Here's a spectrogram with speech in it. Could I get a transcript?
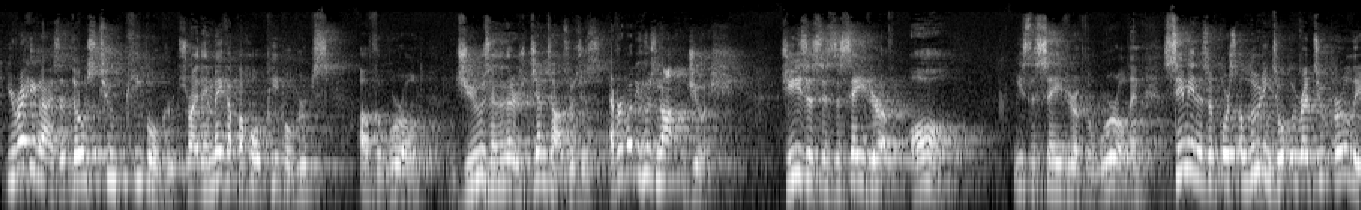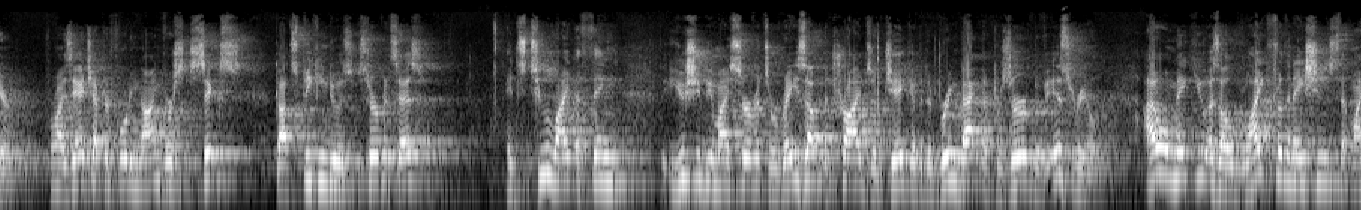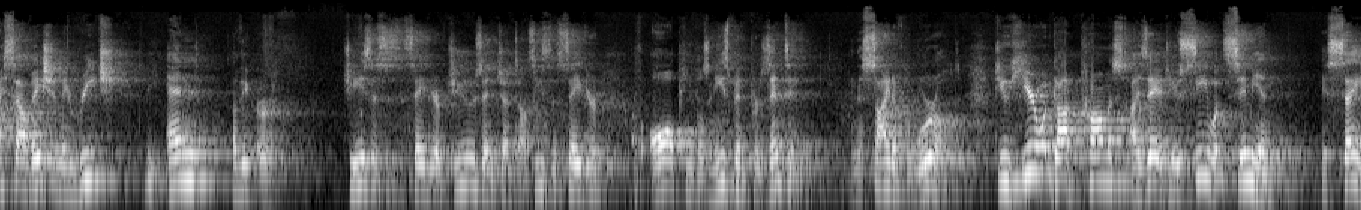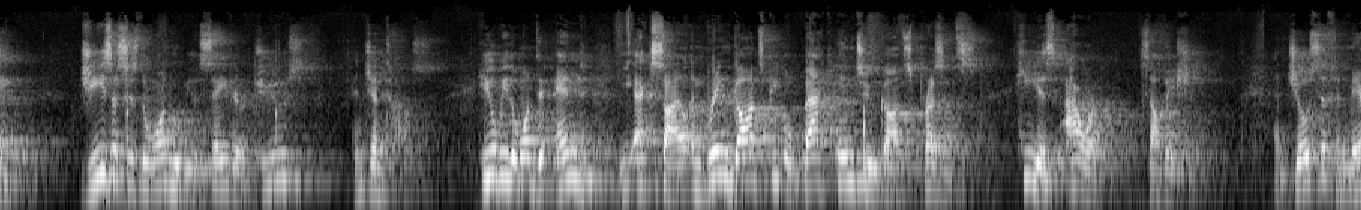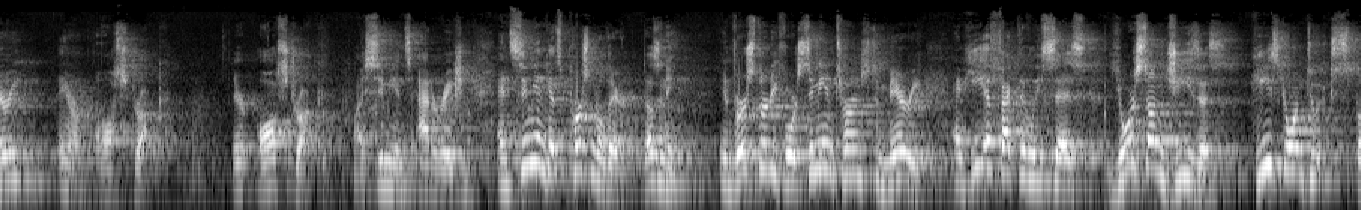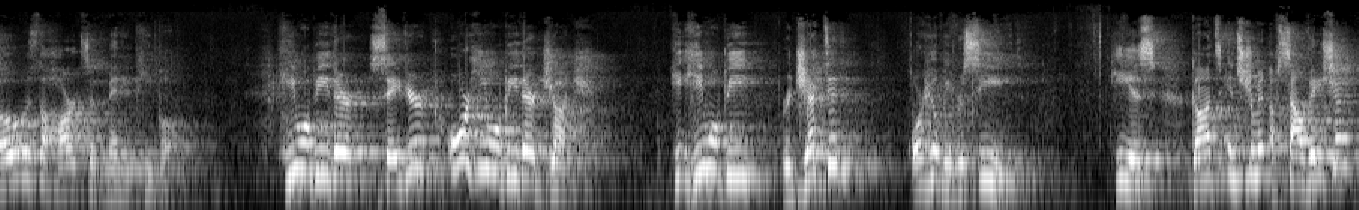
You recognize that those two people groups, right, they make up the whole people groups of the world the Jews, and then there's Gentiles, which is everybody who's not Jewish. Jesus is the Savior of all, He's the Savior of the world. And Simeon is, of course, alluding to what we read to earlier from Isaiah chapter 49, verse 6. God speaking to his servant says, It's too light a thing that you should be my servant to raise up the tribes of Jacob and to bring back the preserved of Israel. I will make you as a light for the nations that my salvation may reach to the end of the earth. Jesus is the Savior of Jews and Gentiles. He's the Savior of all peoples, and He's been presented in the sight of the world. Do you hear what God promised Isaiah? Do you see what Simeon is saying? Jesus is the one who will be the Savior of Jews and Gentiles. He will be the one to end the exile and bring God's people back into God's presence. He is our salvation. And Joseph and Mary, they are awestruck. They're awestruck by Simeon's adoration. And Simeon gets personal there, doesn't he? In verse 34, Simeon turns to Mary and he effectively says, Your son Jesus, he's going to expose the hearts of many people. He will be their Savior or he will be their judge. He, he will be rejected or he'll be received. He is God's instrument of salvation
